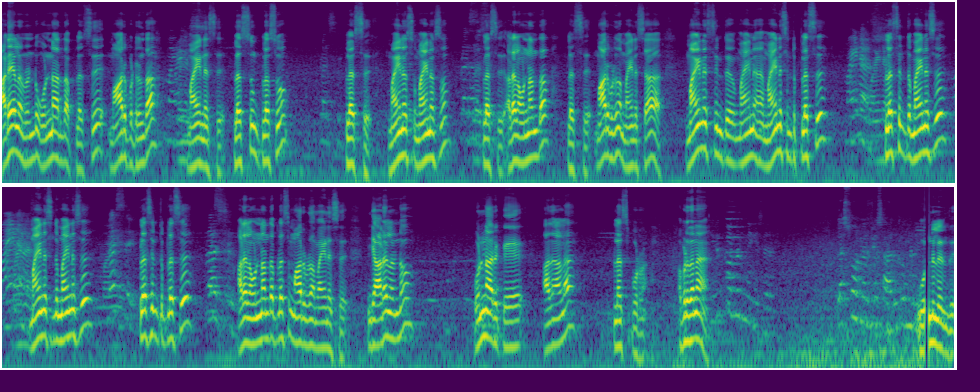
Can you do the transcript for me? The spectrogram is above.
அடையாளம் ரெண்டு ஒன்றா இருந்தால் ப்ளஸ்ஸு மாறுபட்டு இருந்தால் மைனஸு ப்ளஸ்ஸும் ப்ளஸ்ஸும் ப்ளஸ்ஸு மைனஸும் மைனஸும் ப்ளஸ்ஸு அடையாளம் ஒன்றா இருந்தால் ப்ளஸ்ஸு மாறுபட்டு இருந்தால் மைனஸா மைனஸ் இன்ட்டு மைன minus into plus plus into minus minus into minus plus into plus plus அடையாளம் ஒன்றா இருந்தால் ப்ளஸ் மாறுபடும் மைனஸு இங்கே அடையாளம் இன்னும் ஒன்றா இருக்குது அதனால் ப்ளஸ் போடுறேன். அப்படி தானே ஒன்றுலேருந்து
